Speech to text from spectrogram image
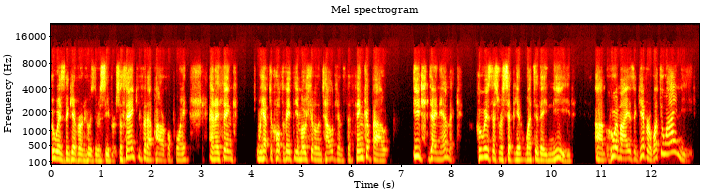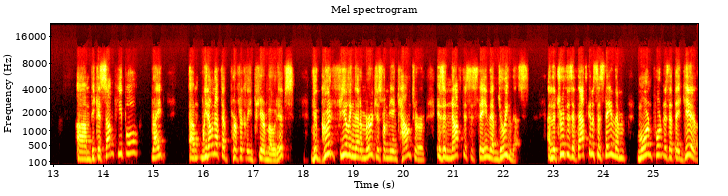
who is the giver and who is the receiver. So thank you for that powerful point. And I think we have to cultivate the emotional intelligence to think about each dynamic. Who is this recipient? What do they need? Um, who am I as a giver? What do I need? Um, because some people, right, um, we don't have to have perfectly pure motives. The good feeling that emerges from the encounter is enough to sustain them doing this. And the truth is, if that's going to sustain them, more important is that they give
